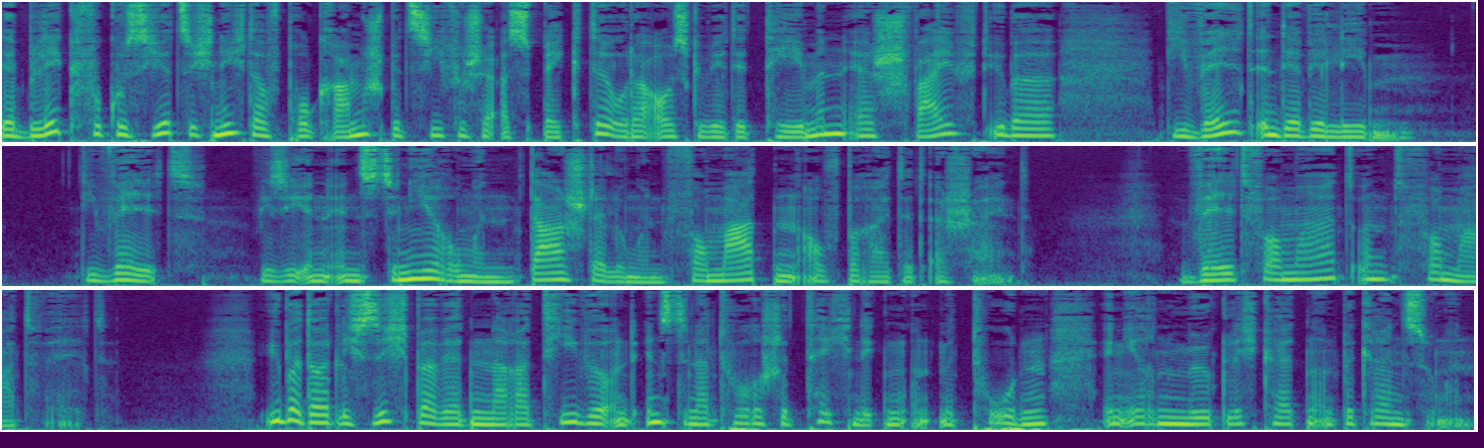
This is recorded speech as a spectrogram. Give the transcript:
Der Blick fokussiert sich nicht auf programmspezifische Aspekte oder ausgewählte Themen, er schweift über die Welt, in der wir leben. Die Welt, wie sie in Inszenierungen, Darstellungen, Formaten aufbereitet erscheint. Weltformat und Formatwelt. Überdeutlich sichtbar werden narrative und inszenatorische Techniken und Methoden in ihren Möglichkeiten und Begrenzungen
